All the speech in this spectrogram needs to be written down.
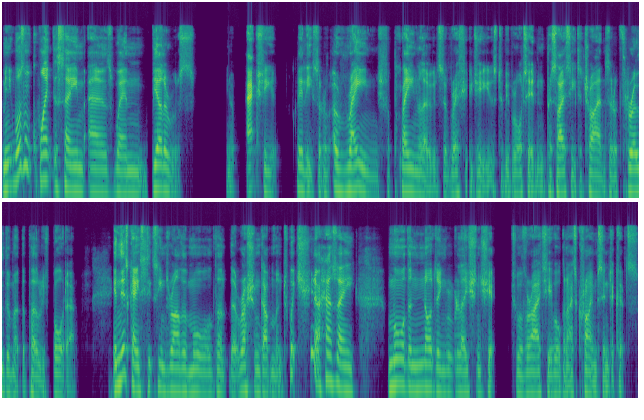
I mean, it wasn't quite the same as when Belarus, you know, actually clearly sort of arrange for plane loads of refugees to be brought in precisely to try and sort of throw them at the Polish border. In this case, it seems rather more that the Russian government, which you know has a more than nodding relationship to a variety of organized crime syndicates,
